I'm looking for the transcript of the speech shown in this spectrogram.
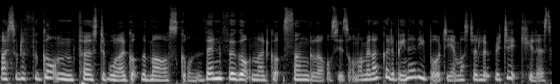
I sort of forgotten. First of all, I got the mask on, then forgotten I'd got sunglasses on. I mean, I could have been anybody. I must have looked ridiculous.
